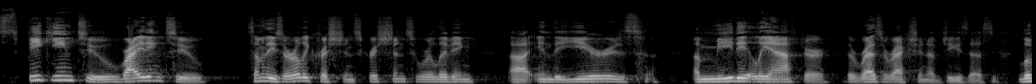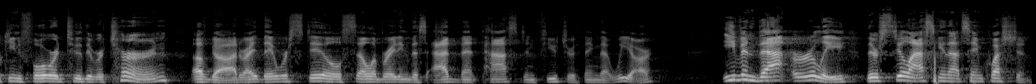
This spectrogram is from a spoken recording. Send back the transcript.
speaking to, writing to some of these early Christians, Christians who were living uh, in the years immediately after the resurrection of Jesus, looking forward to the return of God, right? They were still celebrating this Advent past and future thing that we are. Even that early, they're still asking that same question.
